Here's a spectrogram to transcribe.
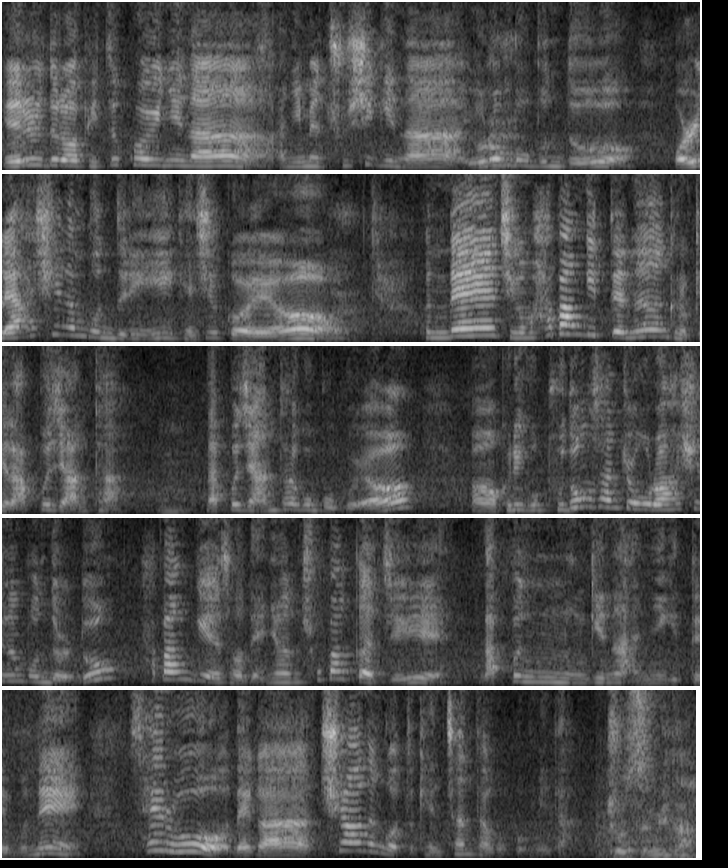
예를 들어 비트코인이나 아니면 주식이나 이런 네. 부분도 원래 하시는 분들이 계실 거예요. 네. 근데 지금 하반기 때는 그렇게 나쁘지 않다. 음, 나쁘지 않다고 보고요. 어, 그리고 부동산 쪽으로 하시는 분들도 하반기에서 내년 초반까지 나쁜 운기는 아니기 때문에 새로 내가 취하는 것도 괜찮다고 봅니다. 좋습니다.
